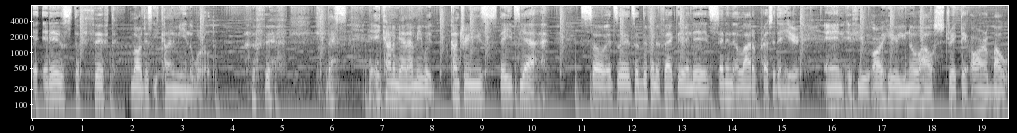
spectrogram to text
it, it is the fifth largest economy in the world. The fifth. That's economy, and I mean with countries, states, yeah. So it's a it's a different effect here, and it's setting a lot of precedent here. And if you are here, you know how strict they are about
